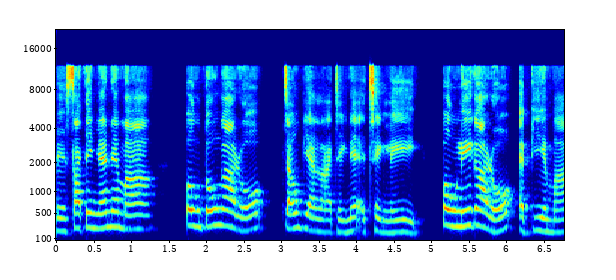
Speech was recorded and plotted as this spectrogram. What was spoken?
လည်းစာသင်ခန်းထဲမှာပုံသုံးကတော့ကျောင်းပြန်လာချိန်နဲ့အချိန်လေးပုံလေးကတော့အပြင်မှာ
